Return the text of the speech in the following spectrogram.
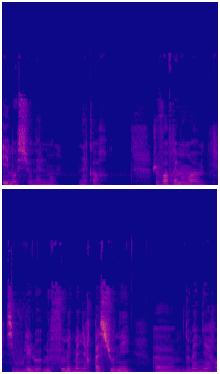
émotionnellement. D'accord? Je vois vraiment, euh, si vous voulez, le, feu, mais de manière passionnée, de manière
